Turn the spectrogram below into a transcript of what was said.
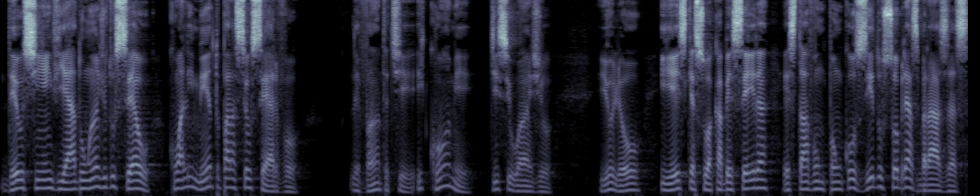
Deus tinha enviado um anjo do céu com alimento para seu servo. Levanta-te e come, disse o anjo. E olhou, e eis que à sua cabeceira estava um pão cozido sobre as brasas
